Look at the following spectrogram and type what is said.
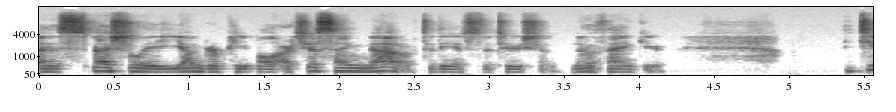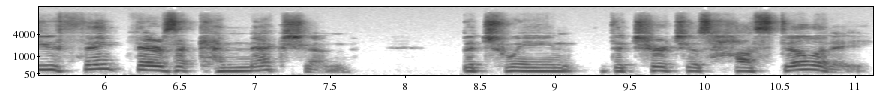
especially younger people are just saying no to the institution. No, thank you. Do you think there's a connection between the church's hostility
